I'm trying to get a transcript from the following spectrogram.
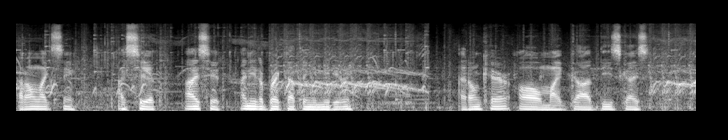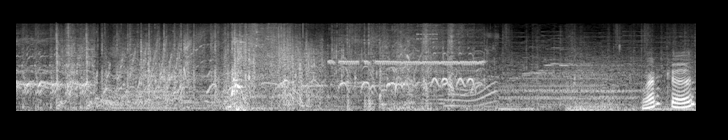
I don't like seeing. I see it. I see it. I need to break that thing immediately. I don't care. Oh my god, these guys. We're good.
